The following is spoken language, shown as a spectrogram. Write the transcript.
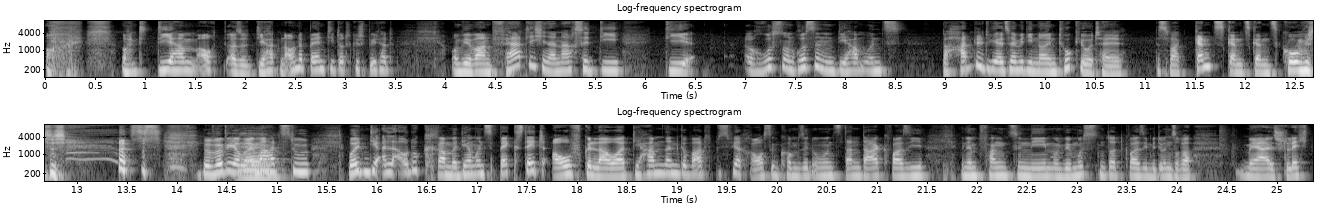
und die haben auch, also die hatten auch eine Band, die dort gespielt hat. Und wir waren fertig und danach sind die, die Russen und Russinnen, die haben uns behandelt, wie als wären wir die neuen Tokyo Hotel. Das war ganz, ganz, ganz komisch. das ist wirklich, auf yeah. einmal hattest du, wollten die alle Autogramme, die haben uns Backstage aufgelauert, die haben dann gewartet, bis wir rausgekommen sind, um uns dann da quasi in Empfang zu nehmen und wir mussten dort quasi mit unserer mehr als schlecht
